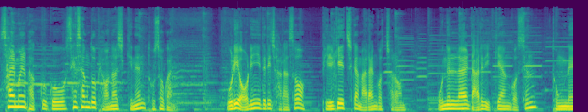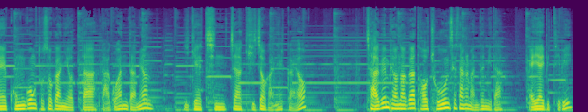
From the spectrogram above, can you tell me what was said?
삶을 바꾸고 세상도 변화시키는 도서관. 우리 어린이들이 자라서 빌 게이츠가 말한 것처럼 오늘날 나를 있게 한 것은 동네 공공 도서관이었다라고 한다면 이게 진짜 기적 아닐까요? 작은 변화가 더 좋은 세상을 만듭니다. AIB TV,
